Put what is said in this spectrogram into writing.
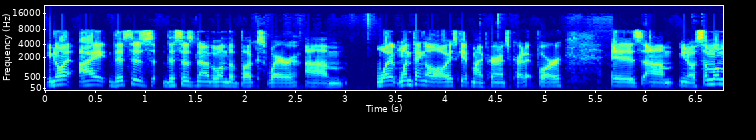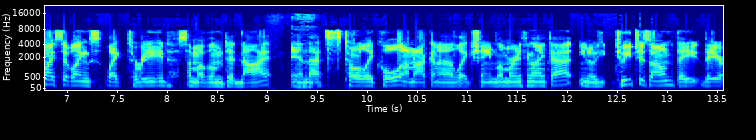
You know what? I this is this is another one of the books where um, one one thing I'll always give my parents credit for is um, you know some of my siblings like to read, some of them did not, and mm-hmm. that's totally cool. And I'm not gonna like shame them or anything like that. You know, to each his own. They they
